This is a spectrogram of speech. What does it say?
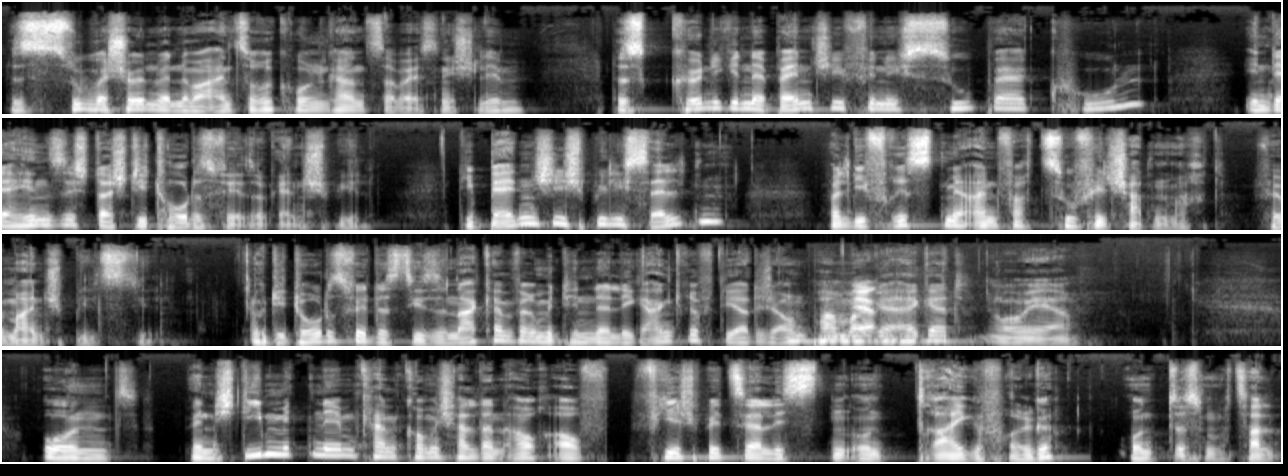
Das ist super schön, wenn du mal einen zurückholen kannst, aber ist nicht schlimm. Das Königin der Banshee finde ich super cool in der Hinsicht, dass ich die Todesfee so gern spiele. Die Banshee spiele ich selten, weil die frisst mir einfach zu viel Schatten macht für meinen Spielstil. Und die Todesfee, das ist diese Nahkämpferin mit hinterleger Angriff, die hatte ich auch ein paar Mal Ja. geärgert. Oh ja. Und wenn ich die mitnehmen kann, komme ich halt dann auch auf vier Spezialisten und drei Gefolge. Und das macht es halt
